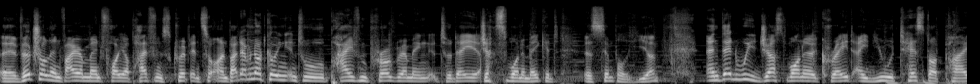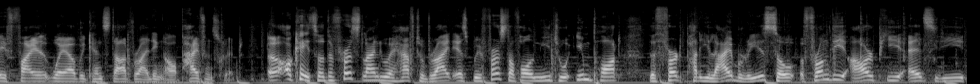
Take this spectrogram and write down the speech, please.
uh, virtual environment for your Python script and so on. But I'm not going into Python programming today. I just want to make it uh, simple here. And then we just want to create a new test.py file where we can start writing our Python script. Uh, okay, so the first line we have to write is we first of all need to import the third-party library. So from the RP LCD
